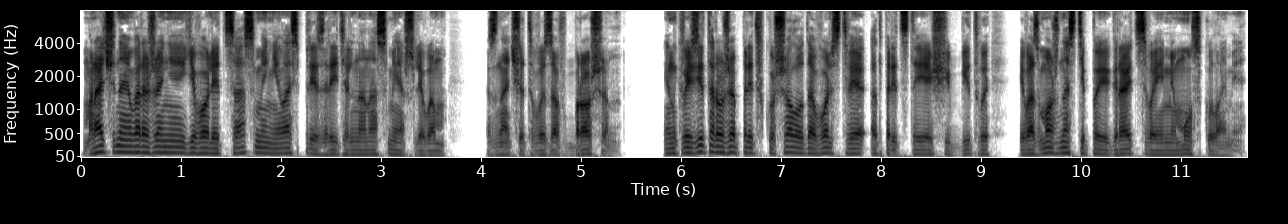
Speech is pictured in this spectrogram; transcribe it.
Мрачное выражение его лица сменилось презрительно насмешливым. Значит, вызов брошен. Инквизитор уже предвкушал удовольствие от предстоящей битвы и возможности поиграть своими мускулами.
